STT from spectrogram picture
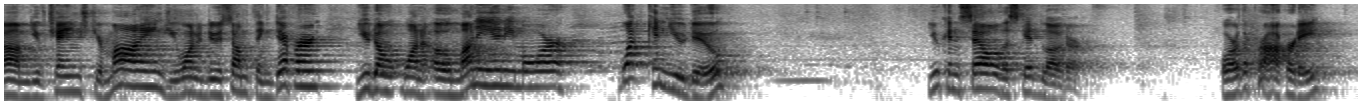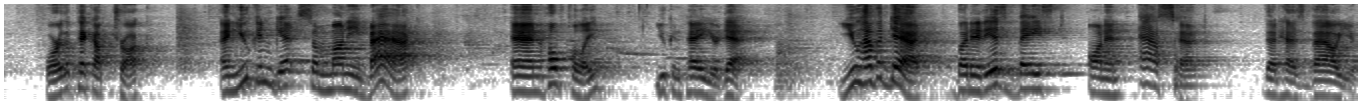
um, you've changed your mind, you want to do something different, you don't want to owe money anymore, what can you do? You can sell the skid loader or the property or the pickup truck, and you can get some money back, and hopefully you can pay your debt. You have a debt, but it is based on an asset that has value.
